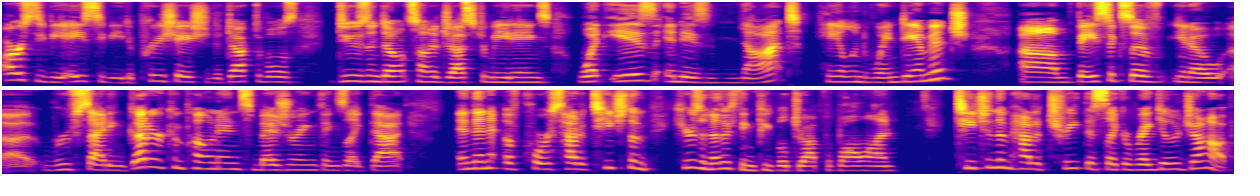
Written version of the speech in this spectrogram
RCV, ACV, depreciation, deductibles, do's and don'ts on adjuster meetings, what is and is not hail and wind damage. Um, basics of you know uh, roof siding gutter components measuring things like that and then, of course, how to teach them. Here's another thing people drop the ball on teaching them how to treat this like a regular job.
